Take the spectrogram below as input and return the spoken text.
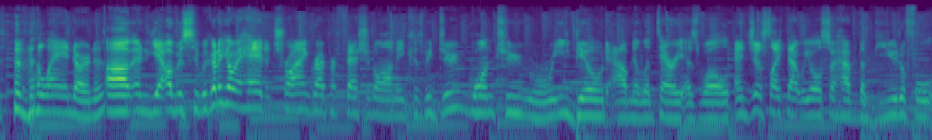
the landowners. Um, and yeah, obviously, we're going to go ahead and try and grab professional army because we do want to rebuild our military as well. And just like that, we also have the beautiful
